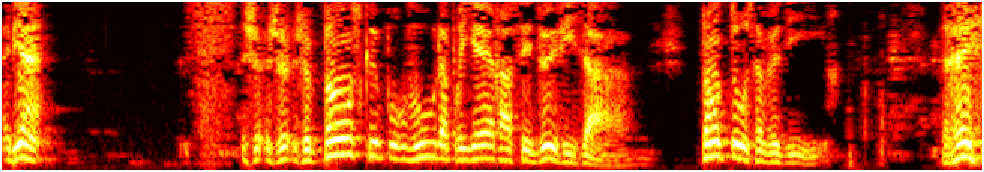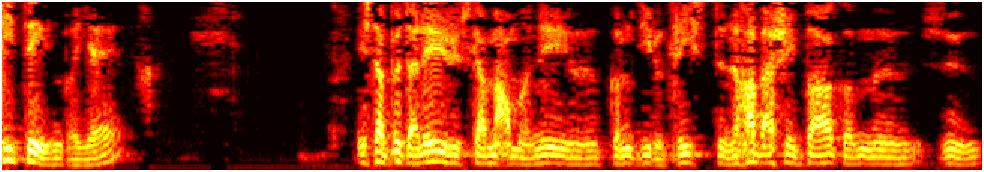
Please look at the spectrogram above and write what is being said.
eh bien, je, je, pense que pour vous, la prière a ces deux visages. Tantôt, ça veut dire réciter une prière, et ça peut aller jusqu'à marmonner, euh, comme dit le Christ, ne rabâchez pas comme, euh,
